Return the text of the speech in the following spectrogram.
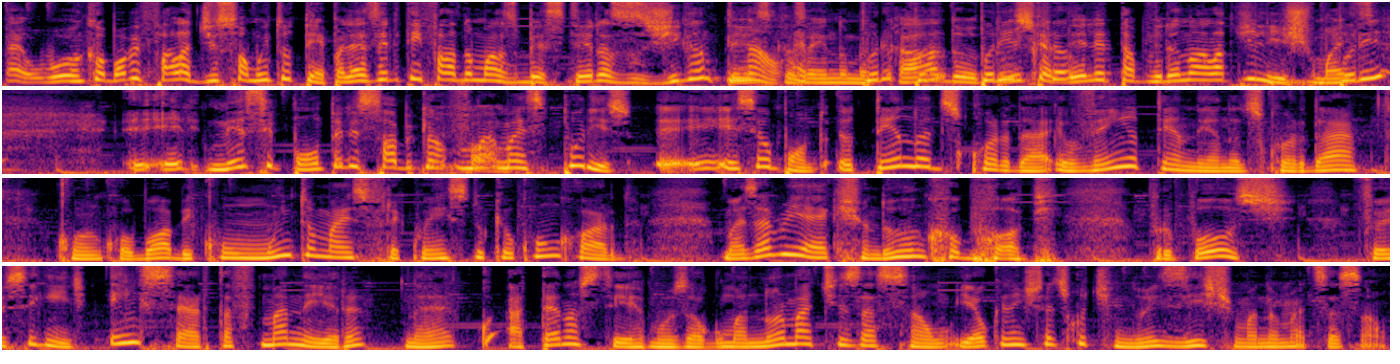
É, o Uncle Bob fala disso há muito tempo. Aliás, ele tem falado umas besteiras gigantescas Não, é aí no por- mercado. por- por o isso que eu- dele tá virando uma lata de lixo, mas Por ele, nesse ponto ele sabe o que Não, ele fala. ma- mas por isso, esse é o ponto. Eu tendo a discordar, eu venho tendendo a discordar com o Uncle Bob com muito mais frequência do que eu concordo. Mas a reaction do Uncle Bob pro post foi o seguinte: em certa maneira, né, até nós termos alguma normatização, e é o que a gente está discutindo, não existe uma normatização.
